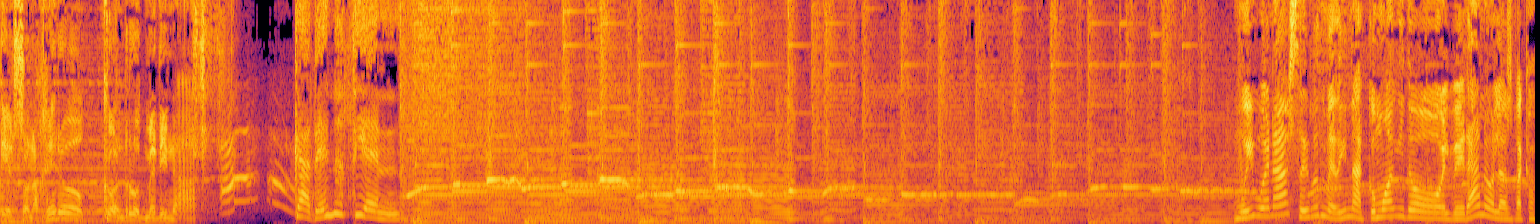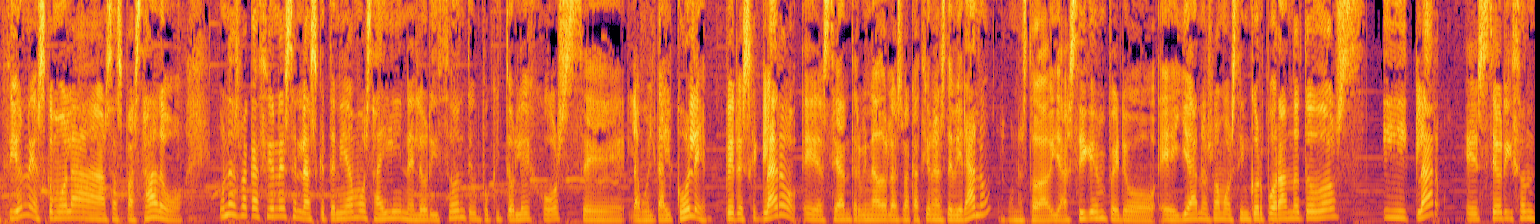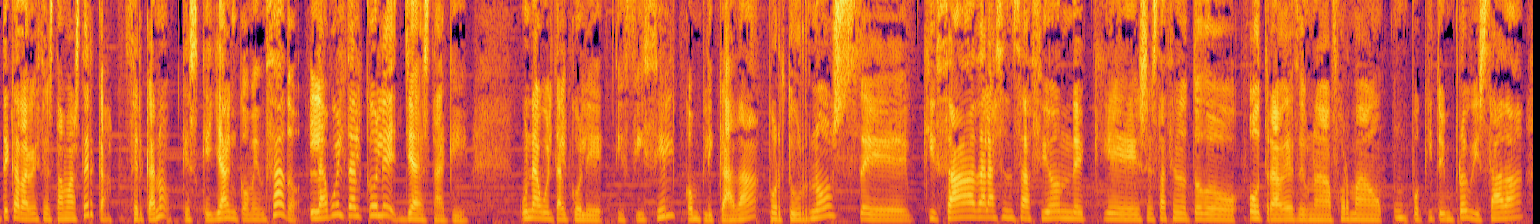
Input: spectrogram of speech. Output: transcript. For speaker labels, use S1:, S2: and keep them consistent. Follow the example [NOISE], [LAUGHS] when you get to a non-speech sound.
S1: El sonajero con Ruth Medina.
S2: Cadena 100.
S3: Muy buenas, soy Ruth Medina. ¿Cómo ha ido el verano, las vacaciones? ¿Cómo las has pasado? Unas vacaciones en las que teníamos ahí en el horizonte, un poquito lejos, eh, la vuelta al cole. Pero es que, claro, eh, se han terminado las vacaciones de verano, algunos todavía siguen, pero eh, ya nos vamos incorporando todos. Y claro, ese horizonte cada vez está más cerca. Cerca no, que es que ya han comenzado. La vuelta al cole ya está aquí. Una vuelta al cole difícil, complicada, por turnos. Eh, quizá da la sensación de que se está haciendo todo otra vez de una forma un poquito improvisada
